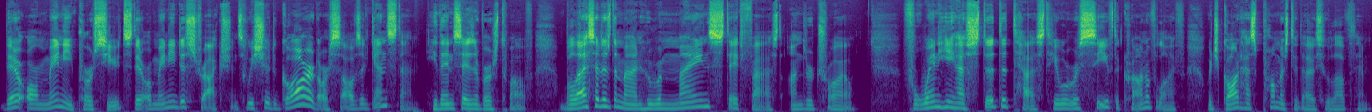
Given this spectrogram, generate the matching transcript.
there are many pursuits, there are many distractions. We should guard ourselves against them. He then says in verse 12, Blessed is the man who remains steadfast under trial. For when he has stood the test, he will receive the crown of life, which God has promised to those who love him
